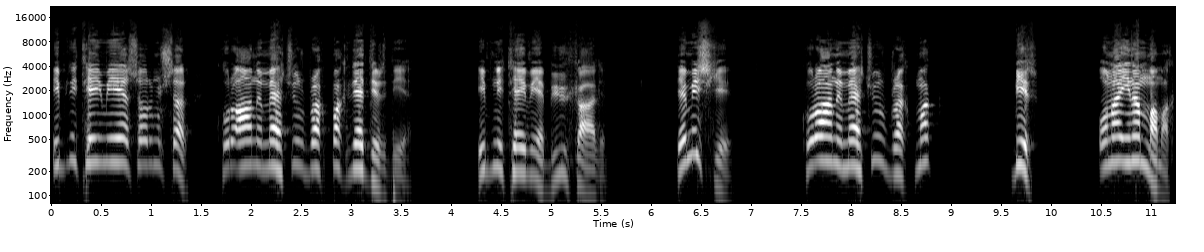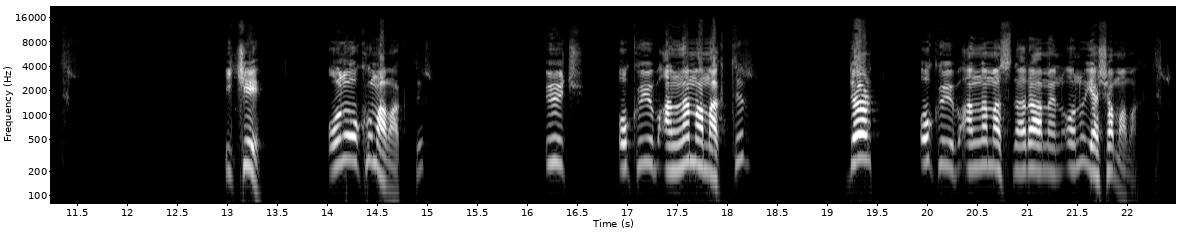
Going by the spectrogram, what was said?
İbn Teymiye'ye sormuşlar. Kur'an'ı mehcur bırakmak nedir diye. İbn Teymiye büyük alim. Demiş ki Kur'an'ı mehcur bırakmak bir, ona inanmamaktır. İki, onu okumamaktır. Üç, okuyup anlamamaktır. Dört, okuyup anlamasına rağmen onu yaşamamaktır.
